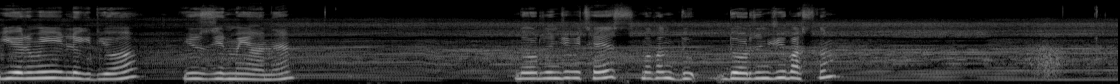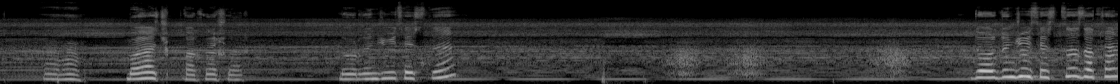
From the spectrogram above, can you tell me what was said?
20 ile gidiyor. 120 yani. Dördüncü vites. Bakın dö- dördüncüyü bastım. Aha. Bayağı çıktı arkadaşlar. Dördüncü viteste. Dördüncü viteste zaten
